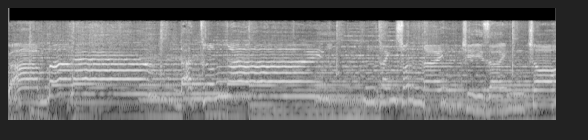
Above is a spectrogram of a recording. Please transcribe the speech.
cảm ơn em đã thương anh. Thanh xuân này chỉ dành cho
